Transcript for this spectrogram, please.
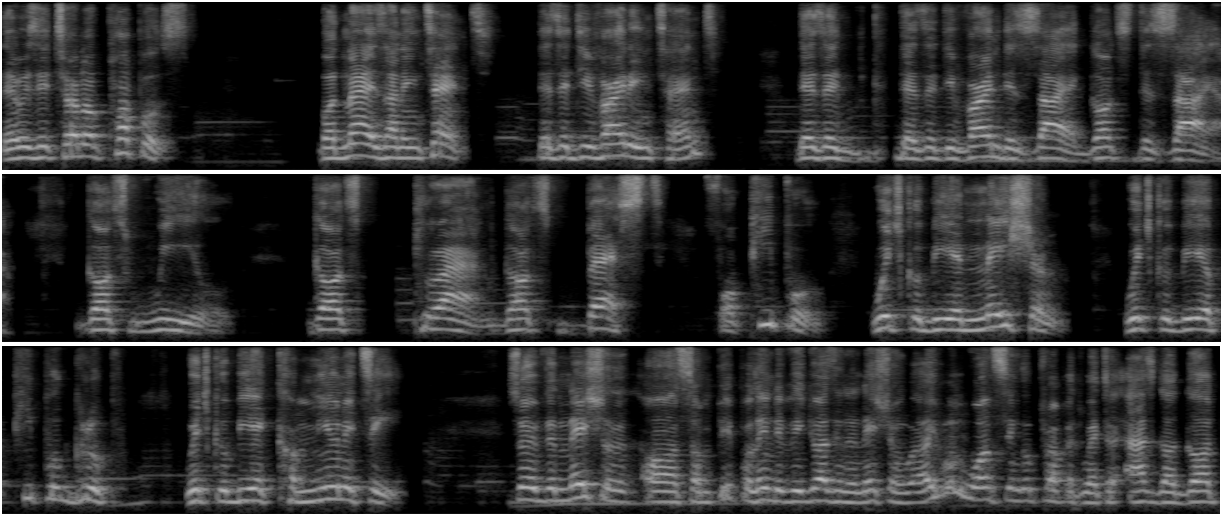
There is eternal purpose, but now is an intent. There's a divine intent. There's a there's a divine desire, God's desire, God's will, God's plan, God's best for people, which could be a nation, which could be a people group, which could be a community, so if the nation or some people, individuals in the nation, or even one single prophet were to ask God, God,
